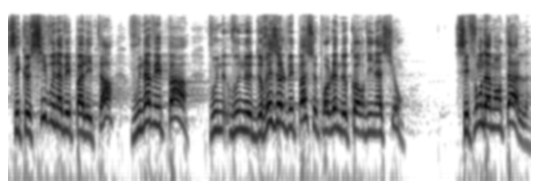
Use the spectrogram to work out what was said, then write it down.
C'est que si vous n'avez pas l'État, vous n'avez pas, vous ne résolvez pas ce problème de coordination. C'est fondamental.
